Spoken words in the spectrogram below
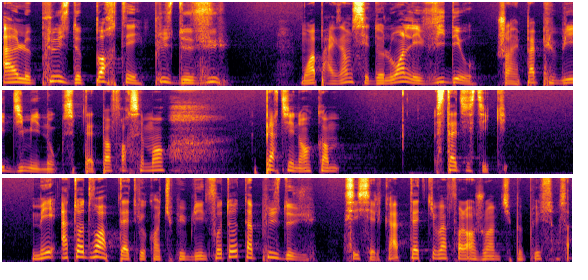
a le plus de portée, plus de vues. Moi par exemple, c'est de loin les vidéos. J'en ai pas publié 10 000, donc c'est peut-être pas forcément pertinent comme statistique. Mais à toi de voir, peut-être que quand tu publies une photo, tu as plus de vues. Si c'est le cas, peut-être qu'il va falloir jouer un petit peu plus sur ça.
